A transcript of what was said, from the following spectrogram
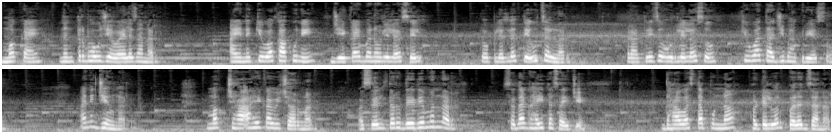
मग काय? नंतर भाऊ जेवायला जाणार. आईनं किंवा काकूने जे काय बनवलेलं असेल टोपल्यातलं ते उचलणार. रात्रीचं उरलेलं असो किंवा ताजी भाकरी असो. आणि जेवणार. मग चहा आहे का विचारणार? असेल तर दे दे म्हणणार. सदा घाईत असायचे. दहा वाजता पुन्हा हॉटेलवर परत जाणार.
